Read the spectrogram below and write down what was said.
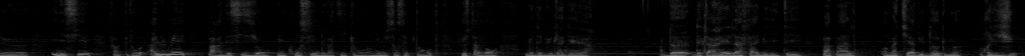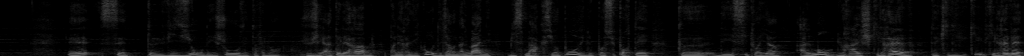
euh, initié, enfin plutôt allumé par la décision du Concile de Vatican en 1870, juste avant le début de la guerre, de déclarer l'infaillibilité papale en matière du dogme religieux. Et cette vision des choses est totalement jugée intolérable par les radicaux. Déjà en Allemagne, Bismarck s'y oppose, il ne peut supporter que des citoyens allemands du Reich qu'il rêve, rêvait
